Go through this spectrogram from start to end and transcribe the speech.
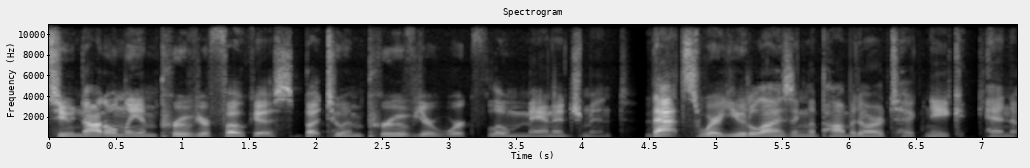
to not only improve your focus, but to improve your workflow management. That's where utilizing the Pomodoro technique can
